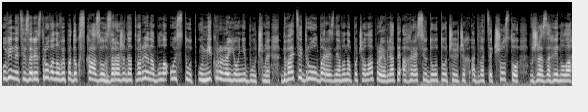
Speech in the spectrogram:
У Вінниці зареєстровано випадок сказу. Заражена тварина була ось тут, у мікрорайоні Бучми. 22 березня вона почала проявляти агресію до оточуючих, а 26-го вже загинула.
